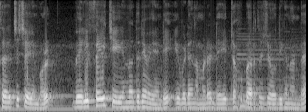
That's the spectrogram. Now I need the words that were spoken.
സെർച്ച് ചെയ്യുമ്പോൾ വെരിഫൈ ചെയ്യുന്നതിന് വേണ്ടി ഇവിടെ നമ്മുടെ ഡേറ്റ് ഓഫ് ബർത്ത് ചോദിക്കുന്നുണ്ട്.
